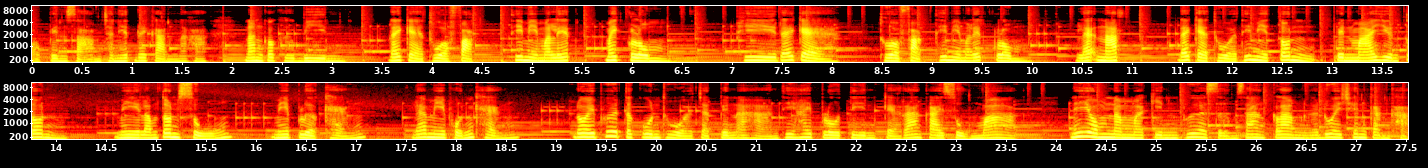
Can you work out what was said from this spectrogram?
ออกเป็น 3 ชนิดด้วยกันนะคะ นั่นก็คือบีน ได้แก่ถั่วฝักที่มีเมล็ดไม่กลม พีได้แก่ ถั่วฝักที่มีเมล็ดกลม และนัทได้แก่ถั่วที่มีต้นเป็นไม้ยืนต้น มีลำต้นสูง มีเปลือกแข็ง และมีผลแข็ง โดยพืชตระกูลถั่วจัดเป็นอาหารที่ให้โปรตีนแก่ร่างกายสูงมาก นิยมนำมากินเพื่อเสริมสร้างกล้ามเนื้อด้วยเช่นกันค่ะ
